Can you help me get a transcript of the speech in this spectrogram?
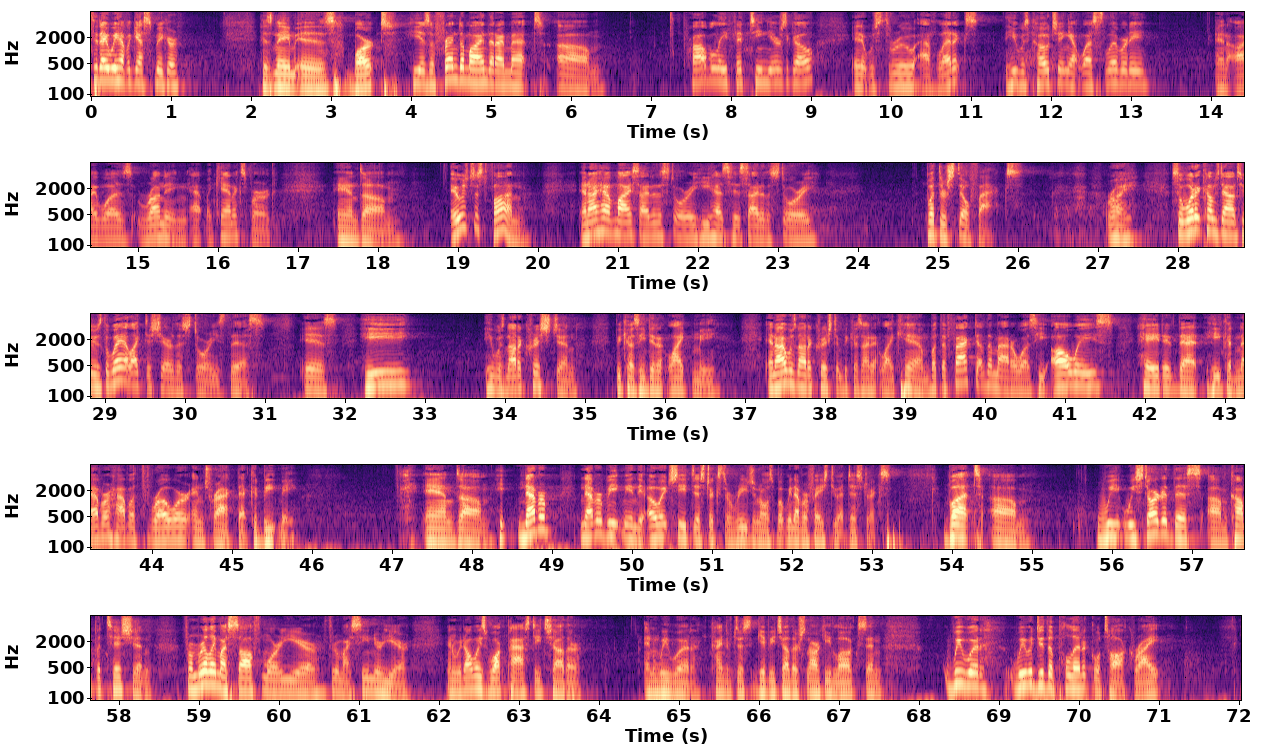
Today we have a guest speaker. His name is Bart. He is a friend of mine that I met um, probably 15 years ago, and it was through athletics. He was coaching at West Liberty, and I was running at Mechanicsburg. And um, it was just fun. And I have my side of the story, he has his side of the story, but there's still facts, right? So what it comes down to is the way I like to share this story is this is he he was not a Christian because he didn't like me. And I was not a Christian because I didn't like him. But the fact of the matter was he always hated that he could never have a thrower and track that could beat me. And um, he never never beat me in the OHC districts or regionals, but we never faced you at districts. But um, we, we started this um, competition from really my sophomore year through my senior year. And we'd always walk past each other and we would kind of just give each other snarky looks. And we would, we would do the political talk, right?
